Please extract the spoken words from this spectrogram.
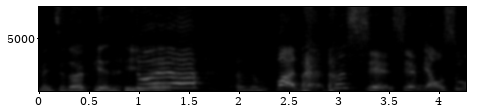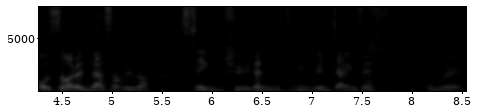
每次都会偏题、对哎啊，呃，怎么办呢、他写写描述的时候，人家说，比如说兴趣，但是里面讲一些，喂，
